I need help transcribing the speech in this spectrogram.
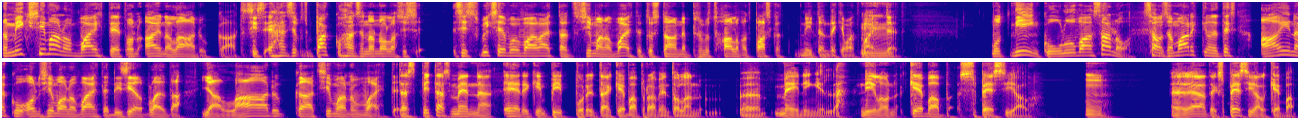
No miksi Shimanon vaihteet on aina laadukkaat? Siis eihän se, pakkohan sen on olla siis, siis miksi ei voi vaan laittaa, että Shimanon vaihteet, jos nämä on ne semmoiset halvat paskat niiden tekemät vaihteet. Mm. Mutta niin kuuluu vaan sanoa. Se on se markkinointiteksti. Aina kun on Shimanon vaihteet, niin siellä laitetaan ja laadukkaat Shimanon vaihteet. Tässä pitäisi mennä Eerikin pippuri tai kebab-ravintolan ö, meiningillä. Niillä on kebab special. Mm. Ö, anteeksi, special kebab.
